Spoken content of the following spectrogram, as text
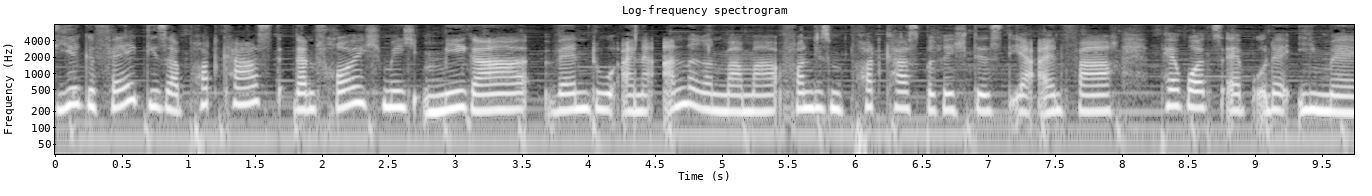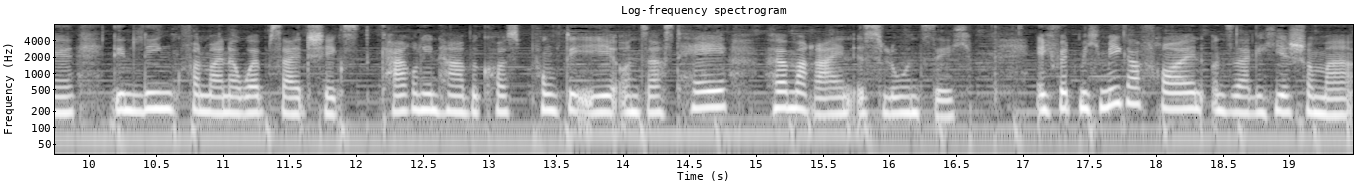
Dir gefällt dieser Podcast, dann freue ich mich mega, wenn du einer anderen Mama von diesem Podcast berichtest, ihr einfach per WhatsApp oder E-Mail den Link von meiner Website schickst, carolinhabekost.de und sagst, hey, hör mal rein, es lohnt sich. Ich würde mich mega freuen und sage hier schon mal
